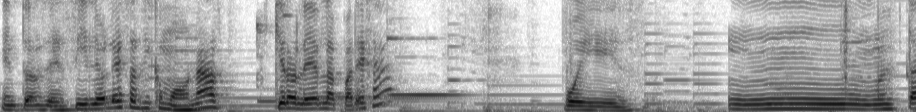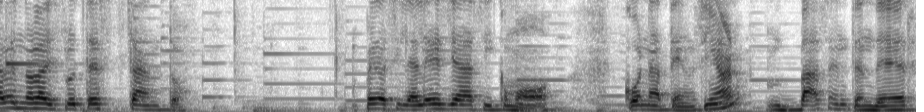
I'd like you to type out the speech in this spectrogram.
Entonces, si lo lees así como nada, quiero leer la pareja, pues mmm, tal vez no la disfrutes tanto. Pero si la lees ya así como con atención, vas a entender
